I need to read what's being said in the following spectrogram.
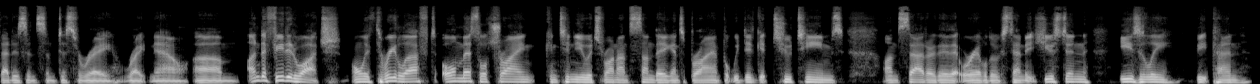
that is in some disarray right now. Um, undefeated watch, only three left. Ole Miss will try and continue its run on Sunday against Bryant, but we did get two teams on Saturday that were able to extend it. Houston easily beat Penn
